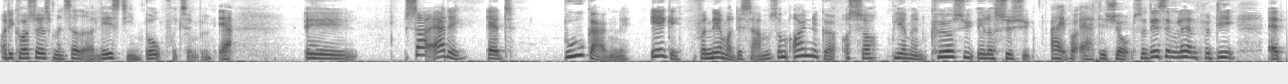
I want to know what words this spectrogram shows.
og det kan også være, hvis man sad og læste i en bog, for eksempel. Ja. øh, så er det, at bugangene ikke fornemmer det samme, som øjnene gør, og så bliver man køresyg eller søsyg. Ej, hvor er det sjovt. Så det er simpelthen fordi, at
